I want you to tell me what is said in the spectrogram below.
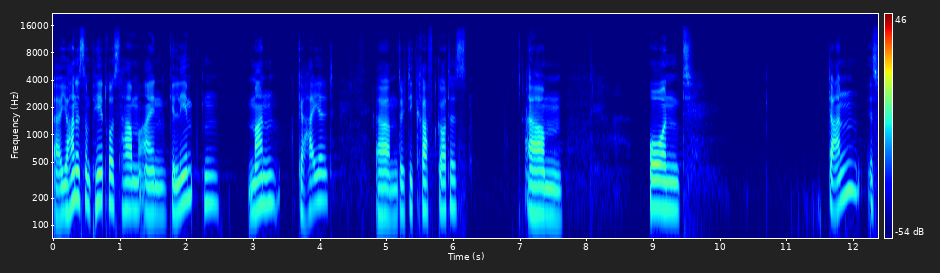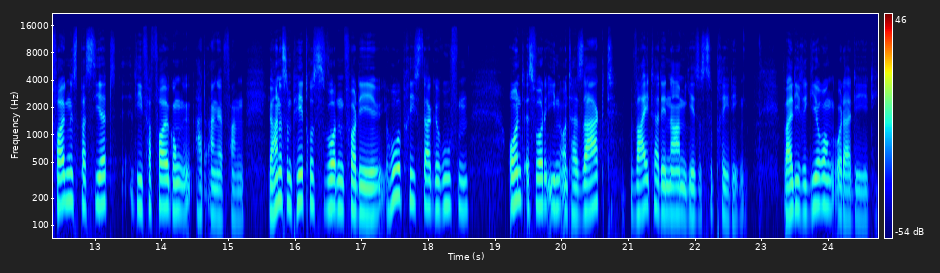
Äh, Johannes und Petrus haben einen gelähmten Mann geheilt ähm, durch die Kraft Gottes. Ähm, und dann ist Folgendes passiert, die Verfolgung hat angefangen. Johannes und Petrus wurden vor die Hohepriester gerufen und es wurde ihnen untersagt, weiter den Namen Jesus zu predigen, weil die Regierung oder die, die,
